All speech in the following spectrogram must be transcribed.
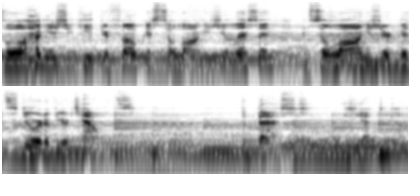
so long as you keep your focus, so long as you listen, and so long as you're a good steward of your talents, the best is yet to come.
